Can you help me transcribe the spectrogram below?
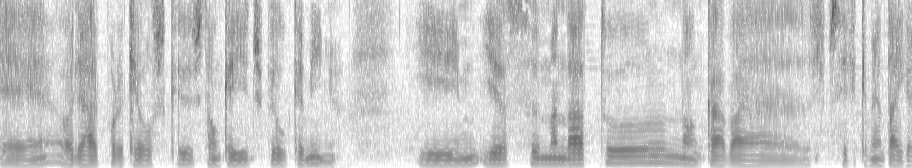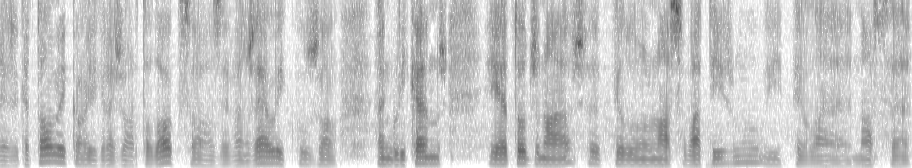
é olhar por aqueles que estão caídos pelo caminho. E, esse mandato não cabe especificamente à Igreja Católica, à Igreja Ortodoxa, aos evangélicos, aos anglicanos, é a todos nós, pelo nosso batismo e pela nossa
